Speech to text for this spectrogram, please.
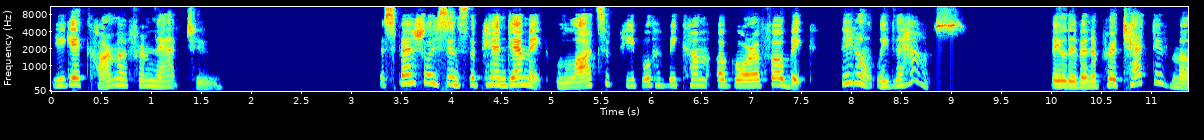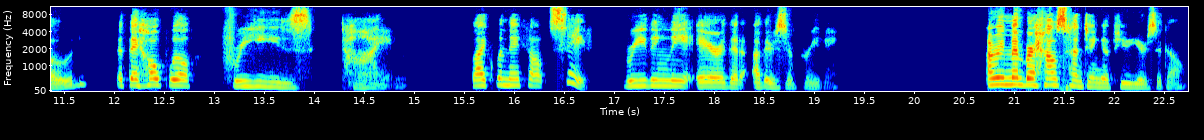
You get karma from that too. Especially since the pandemic, lots of people have become agoraphobic. They don't leave the house. They live in a protective mode that they hope will freeze time, like when they felt safe breathing the air that others are breathing. I remember house hunting a few years ago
